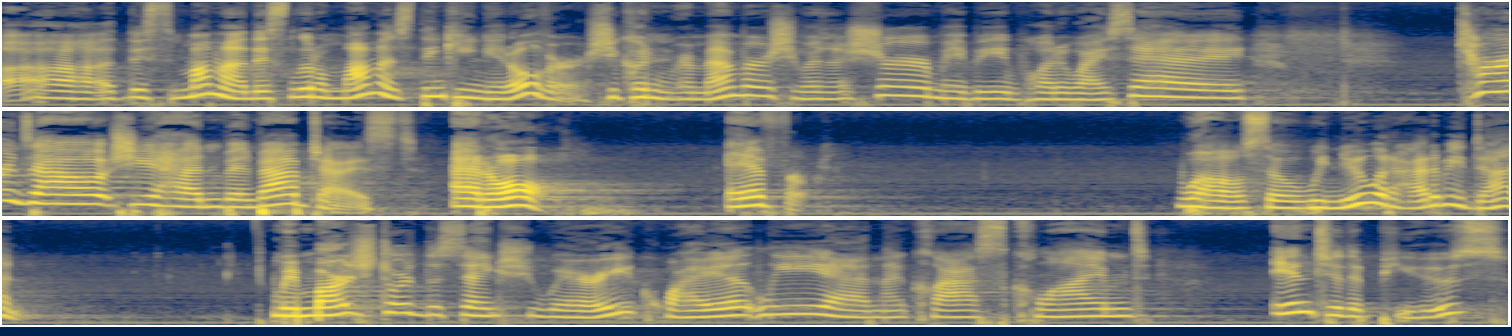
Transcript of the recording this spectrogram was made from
uh, this mama, this little mama's thinking it over. She couldn't remember. She wasn't sure. Maybe, what do I say? Turns out she hadn't been baptized at all, ever. Well, so we knew what had to be done. We marched toward the sanctuary quietly, and the class climbed into the pews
